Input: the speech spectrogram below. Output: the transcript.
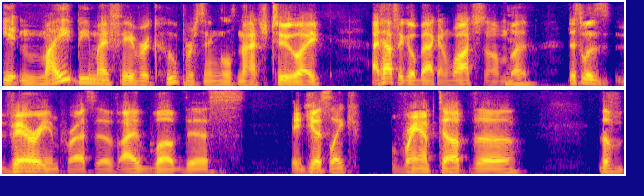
it might be my favorite Cooper singles match too. I I'd have to go back and watch some, but this was very impressive. I love this. It just like ramped up the the.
